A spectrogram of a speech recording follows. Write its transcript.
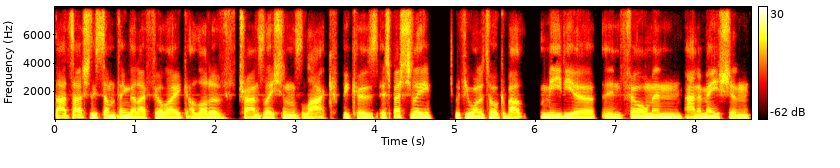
That's actually something that I feel like a lot of translations lack because, especially if you want to talk about media in film and animation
